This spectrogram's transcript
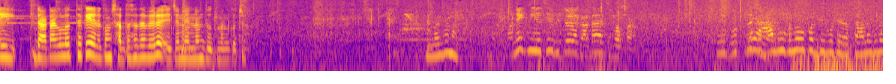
এই ডাটাগুলোর থেকে এরকম সাদা সাদা বেরোয় এই জন্য এর নাম দুধমান কচু। লাগবে না? অনেক নিয়েছে ভিতরে গাদা আছে বাবা। আলুগুলো উপর দিয়ে বসে যাচ্ছে আলুগুলো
